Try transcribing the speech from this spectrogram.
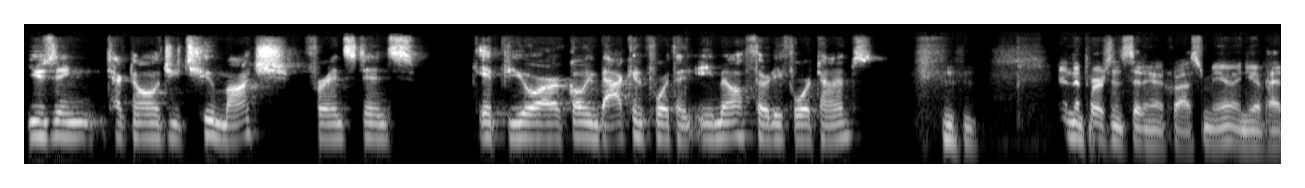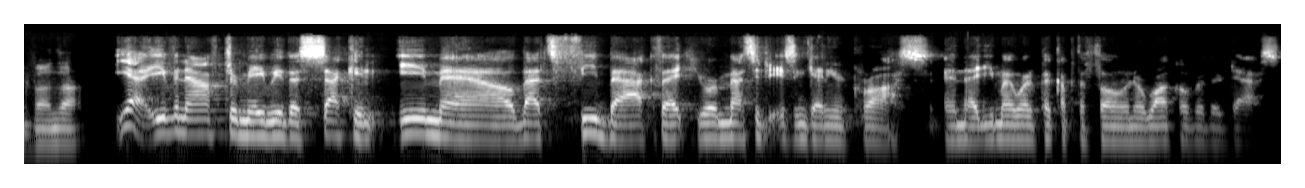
using technology too much. For instance, if you're going back and forth an email 34 times. and the person sitting across from you and you have headphones on yeah, even after maybe the second email, that's feedback that your message isn't getting across and that you might want to pick up the phone or walk over their desk.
